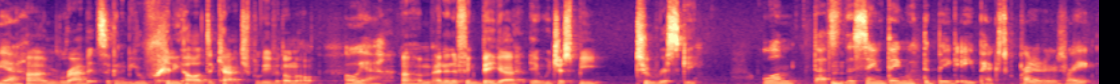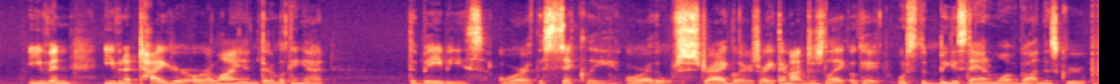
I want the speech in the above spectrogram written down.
Yeah. Um, rabbits are going to be really hard to catch, believe it or not. Oh yeah. Um, and anything bigger, it would just be too risky. Well, um, that's the same thing with the big apex predators, right? Even even a tiger or a lion, they're looking at the babies or the sickly or the stragglers, right? They're not just like, okay, what's the biggest animal I've got in this group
